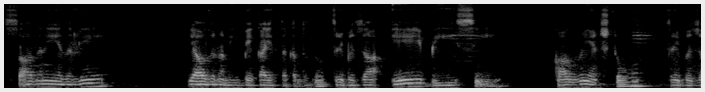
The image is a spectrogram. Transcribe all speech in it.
ಸಾಧನೀಯದಲ್ಲಿ ಯಾವುದು ನಮಗೆ ಬೇಕಾಗಿರ್ತಕ್ಕಂಥದ್ದು? ತ್ರಿಭುಜ A B C congruence to ತ್ರಿಭುಜ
